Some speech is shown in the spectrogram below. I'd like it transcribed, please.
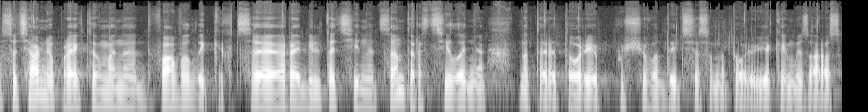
Соціальні проєкти у мене два великих: це реабілітаційний центр зцілення на території Пущеводиці санаторію, який ми зараз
